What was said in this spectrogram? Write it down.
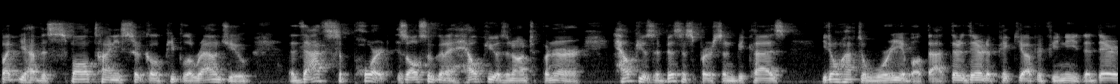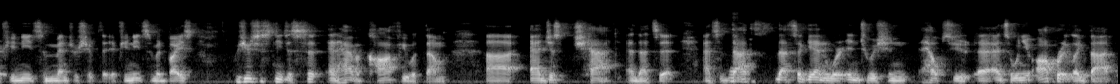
but you have this small tiny circle of people around you that support is also going to help you as an entrepreneur, help you as a business person because you don't have to worry about that. They're there to pick you up if you need. They're there if you need some mentorship, that if you need some advice. You just need to sit and have a coffee with them uh, and just chat, and that's it. And so yeah. that's that's again where intuition helps you. And so when you operate like that,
